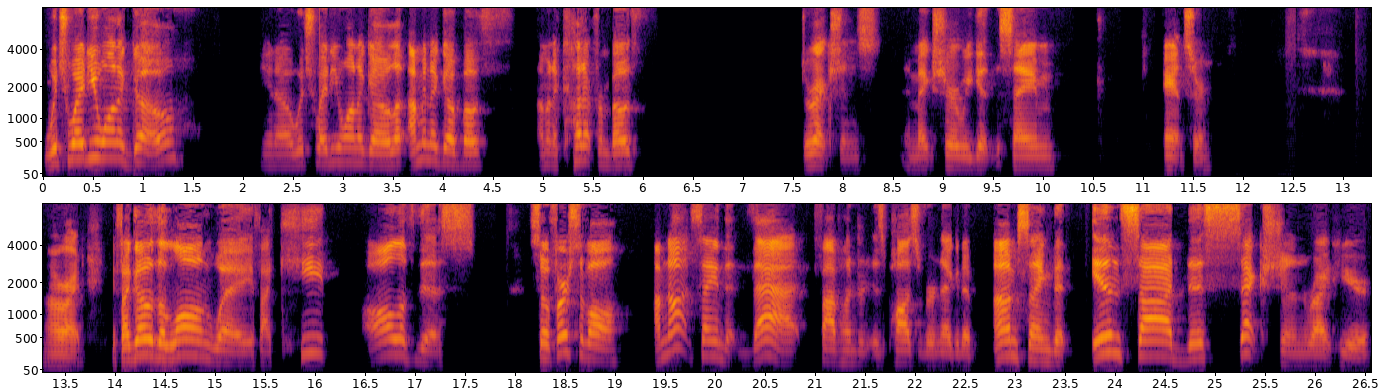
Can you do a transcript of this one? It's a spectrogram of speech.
which way do you want to go? You know, which way do you want to go? I'm going to go both. I'm going to cut it from both directions and make sure we get the same answer. All right. If I go the long way, if I keep all of this, so first of all, I'm not saying that that 500 is positive or negative. I'm saying that inside this section right here,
